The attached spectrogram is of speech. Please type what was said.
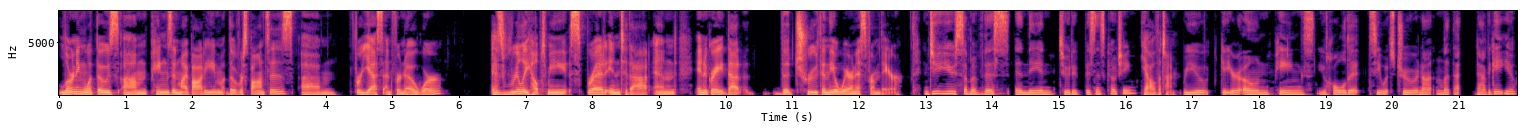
Learning what those um, pings in my body, the responses um, for yes and for no were has really helped me spread into that and integrate that the truth and the awareness from there. Do you use some of this in the intuitive business coaching Yeah, all the time. where you get your own pings, you hold it, see what's true or not, and let that navigate you?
